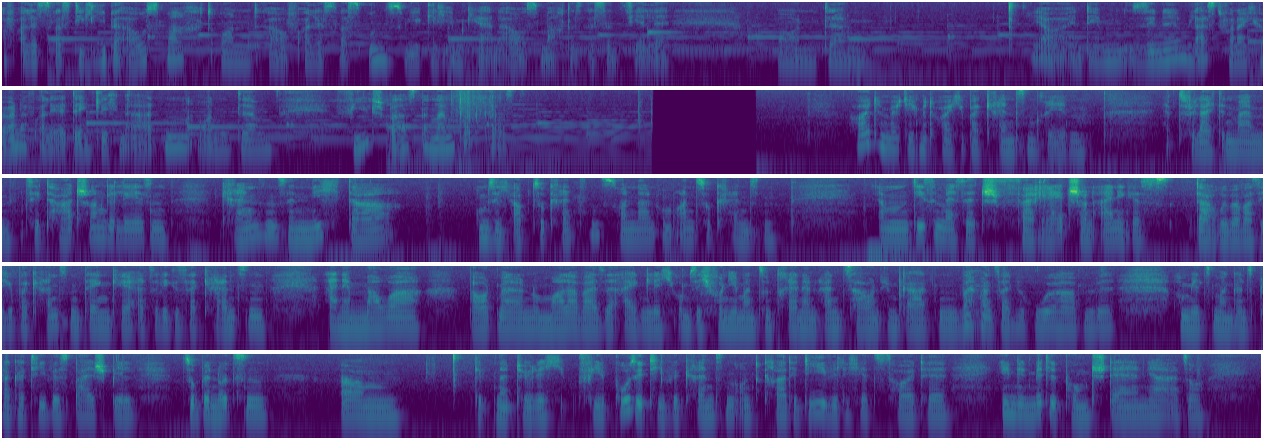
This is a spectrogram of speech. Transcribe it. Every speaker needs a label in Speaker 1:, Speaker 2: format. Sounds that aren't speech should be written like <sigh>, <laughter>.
Speaker 1: auf alles, was die Liebe ausmacht und auf alles, was uns wirklich im Kern ausmacht, das Essentielle. Und ähm, ja, in dem Sinne, lasst von euch hören auf alle erdenklichen Arten und ähm, viel Spaß bei meinem Podcast. Heute möchte ich mit euch über Grenzen reden. Ihr habt es vielleicht in meinem Zitat schon gelesen. Grenzen sind nicht da, um sich abzugrenzen, sondern um anzugrenzen. Ähm, diese Message verrät schon einiges darüber, was ich über Grenzen denke. Also wie gesagt, Grenzen, eine Mauer baut man normalerweise eigentlich, um sich von jemandem zu trennen, einen Zaun im Garten, <laughs> weil man seine Ruhe haben will. Um jetzt mal ein ganz plakatives Beispiel zu benutzen. Ähm, gibt natürlich viel positive Grenzen und gerade die will ich jetzt heute in den Mittelpunkt stellen. Ja, also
